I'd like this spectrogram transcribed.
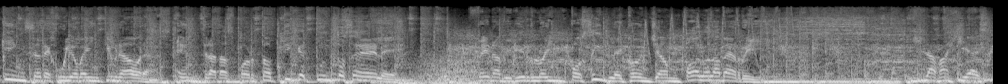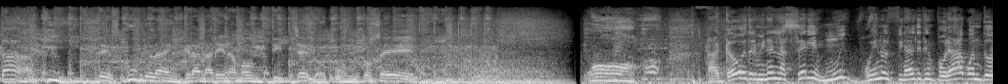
15 de julio, 21 horas. Entradas por topticket.cl. Ven a vivir lo imposible con Gianpolo Laverri. La magia está aquí. Descúbrela en granarenamonticello.cl. Oh, acabo de terminar la serie. Es muy bueno el final de temporada cuando.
